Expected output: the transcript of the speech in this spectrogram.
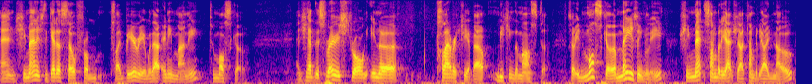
And she managed to get herself from Siberia without any money to Moscow. And she had this very strong inner clarity about meeting the master. So in Moscow, amazingly, she met somebody, actually uh, somebody I know,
